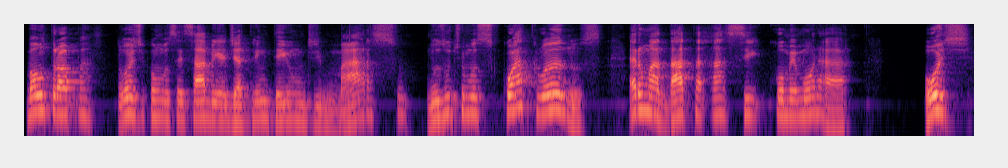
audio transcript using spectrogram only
Bom, tropa, hoje, como vocês sabem, é dia 31 de março. Nos últimos quatro anos, era uma data a se comemorar. Hoje,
